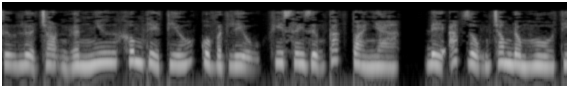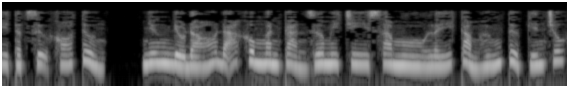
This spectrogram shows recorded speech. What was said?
sự lựa chọn gần như không thể thiếu của vật liệu khi xây dựng các tòa nhà, để áp dụng trong đồng hồ thì thật sự khó tưởng, nhưng điều đó đã không ngăn cản Jermichi Samo lấy cảm hứng từ kiến trúc.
